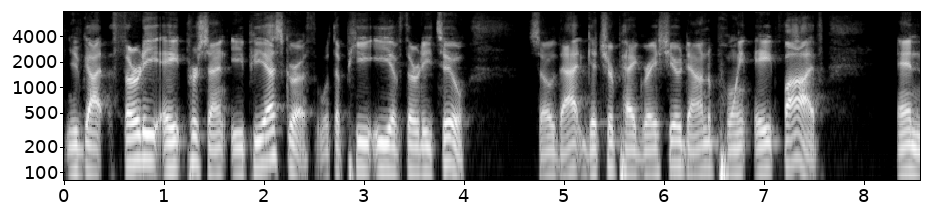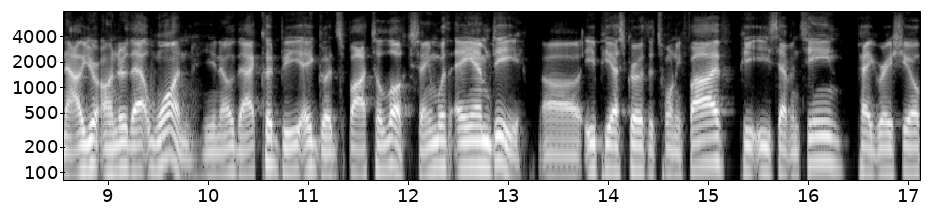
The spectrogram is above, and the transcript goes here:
you've got 38% EPS growth with a PE of 32. So that gets your peg ratio down to 0.85. And now you're under that one. You know, that could be a good spot to look. Same with AMD, uh, EPS growth of 25, PE 17, peg ratio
